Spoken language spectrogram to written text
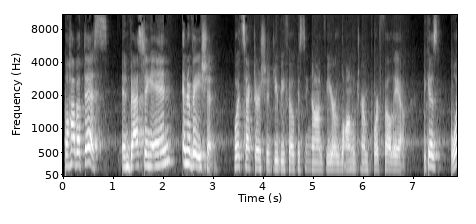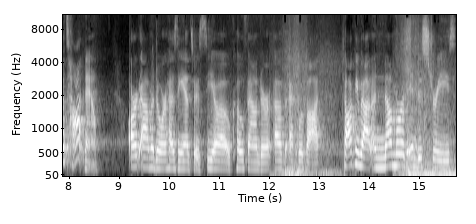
Well, how about this? Investing in innovation. What sectors should you be focusing on for your long term portfolio? Because what's hot now? Art Amador has the answers, COO, co founder of EquBot, talking about a number of industries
